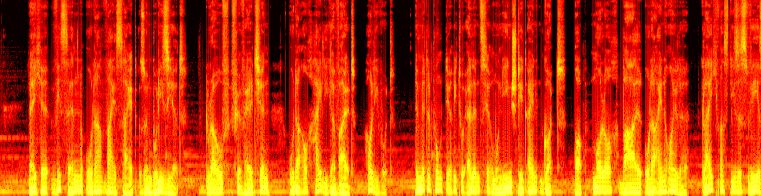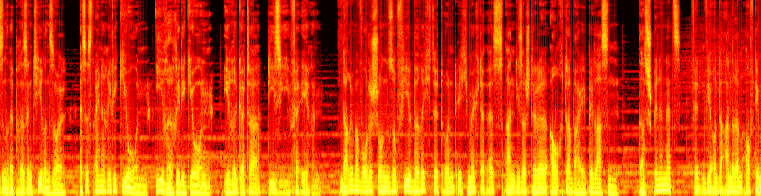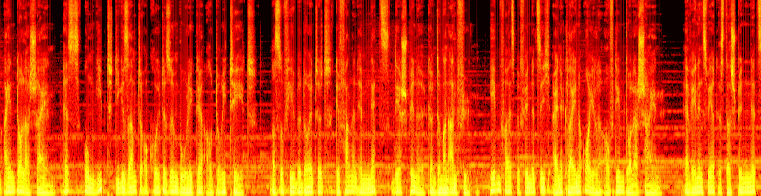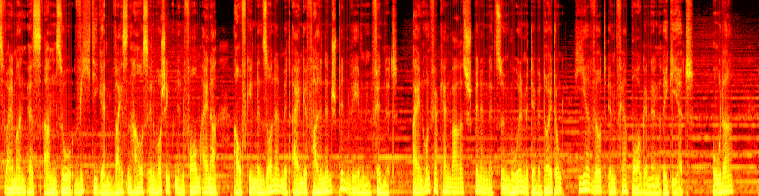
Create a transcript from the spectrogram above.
welche Wissen oder Weisheit symbolisiert. Grove für Wäldchen oder auch Heiliger Wald, Hollywood. Im Mittelpunkt der rituellen Zeremonien steht ein Gott, ob Moloch, Baal oder eine Eule. Gleich was dieses Wesen repräsentieren soll, es ist eine Religion, ihre Religion, ihre Götter, die sie verehren. Darüber wurde schon so viel berichtet und ich möchte es an dieser Stelle auch dabei belassen. Das Spinnennetz finden wir unter anderem auf dem 1-Dollar-Schein. Es umgibt die gesamte okkulte Symbolik der Autorität. Was so viel bedeutet, gefangen im Netz der Spinne könnte man anfügen. Ebenfalls befindet sich eine kleine Eule auf dem Dollarschein. Erwähnenswert ist das Spinnennetz, weil man es am so wichtigen Weißen Haus in Washington in Form einer aufgehenden Sonne mit eingefallenen Spinnweben findet. Ein unverkennbares Spinnennetzsymbol mit der Bedeutung, hier wird im Verborgenen regiert. Oder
